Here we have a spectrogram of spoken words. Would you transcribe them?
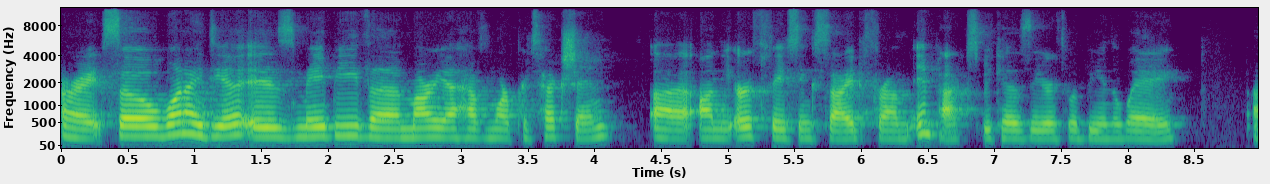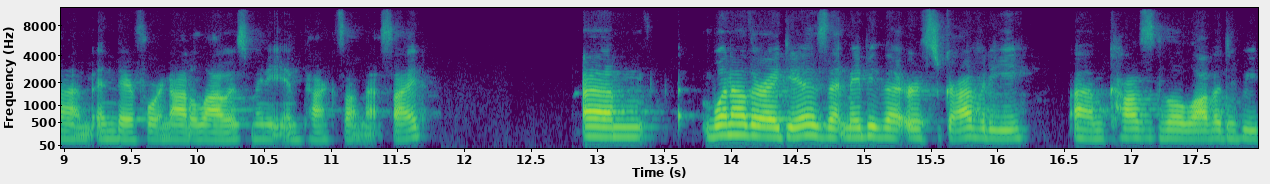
All right, so one idea is maybe the Maria have more protection uh, on the earth facing side from impacts because the earth would be in the way um, and therefore not allow as many impacts on that side. Um, one other idea is that maybe the earth's gravity um, caused the lava to be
